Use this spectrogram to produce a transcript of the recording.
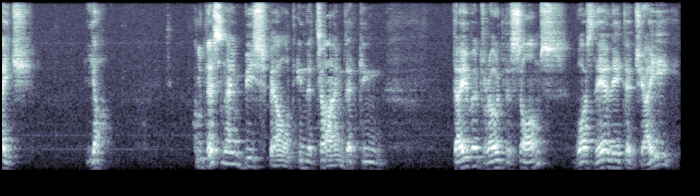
H. Yah. Could this name be spelled in the time that King David wrote the Psalms? Was there letter J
